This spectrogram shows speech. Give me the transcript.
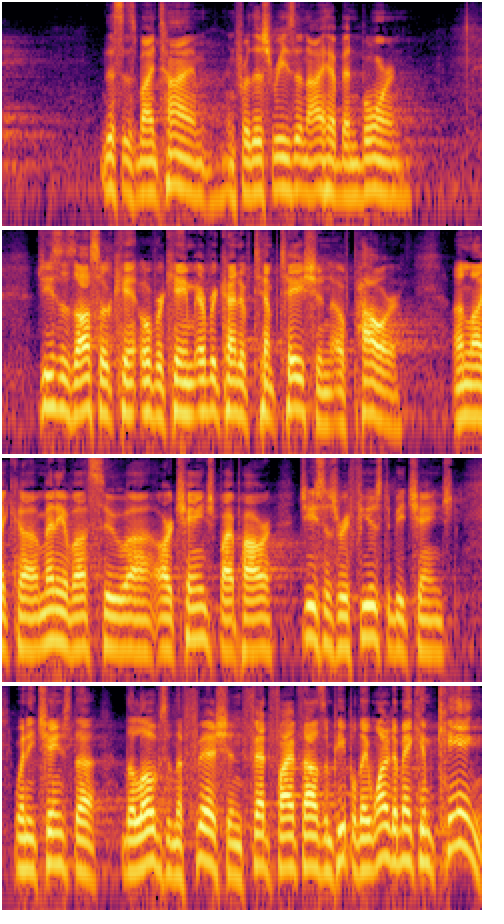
This is my time, and for this reason I have been born. Jesus also overcame every kind of temptation of power. Unlike uh, many of us who uh, are changed by power, Jesus refused to be changed. When he changed the the loaves and the fish and fed 5,000 people. They wanted to make him king.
